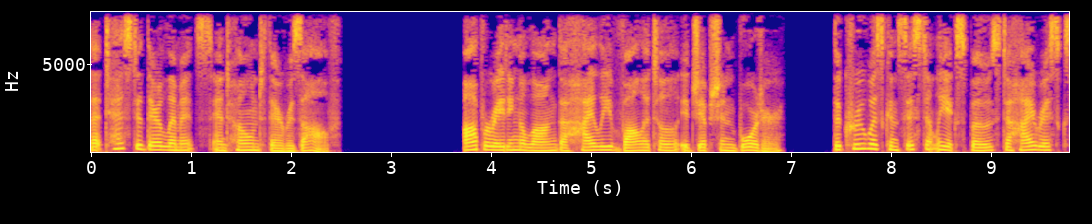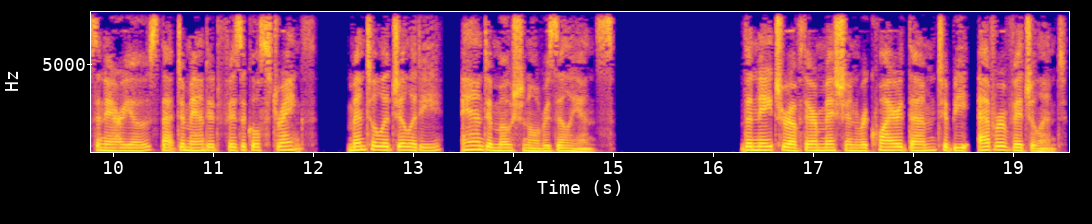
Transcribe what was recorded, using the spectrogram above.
that tested their limits and honed their resolve. Operating along the highly volatile Egyptian border, the crew was consistently exposed to high-risk scenarios that demanded physical strength, mental agility, and emotional resilience. The nature of their mission required them to be ever vigilant,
